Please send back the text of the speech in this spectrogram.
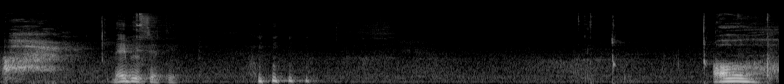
아, 메비우스의 띠. 어우.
